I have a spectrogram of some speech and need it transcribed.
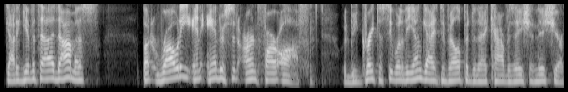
got to give it to Adames, but Rowdy and Anderson aren't far off. Would be great to see one of the young guys develop into that conversation this year.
